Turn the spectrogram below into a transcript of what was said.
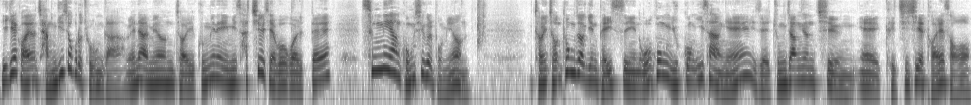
이게 과연 장기적으로 좋은가? 왜냐하면 저희 국민의힘이 4.7 재보궐 때 승리한 공식을 보면 저희 전통적인 베이스인 5060 이상의 이제 중장년층의 그 지지에 더해서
